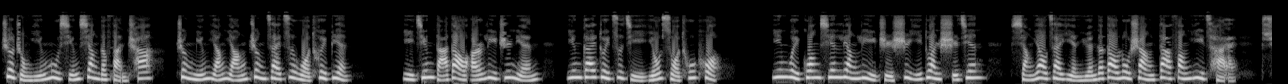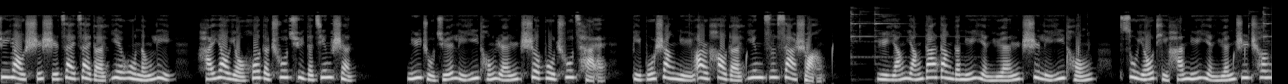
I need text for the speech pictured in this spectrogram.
这种荧幕形象的反差，证明杨洋正在自我蜕变，已经达到而立之年，应该对自己有所突破。因为光鲜亮丽只是一段时间，想要在演员的道路上大放异彩，需要实实在在的业务能力，还要有豁得出去的精神。女主角李一桐人设不出彩，比不上女二号的英姿飒爽。与杨洋搭档的女演员是李一桐。素有“体寒女演员”之称，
